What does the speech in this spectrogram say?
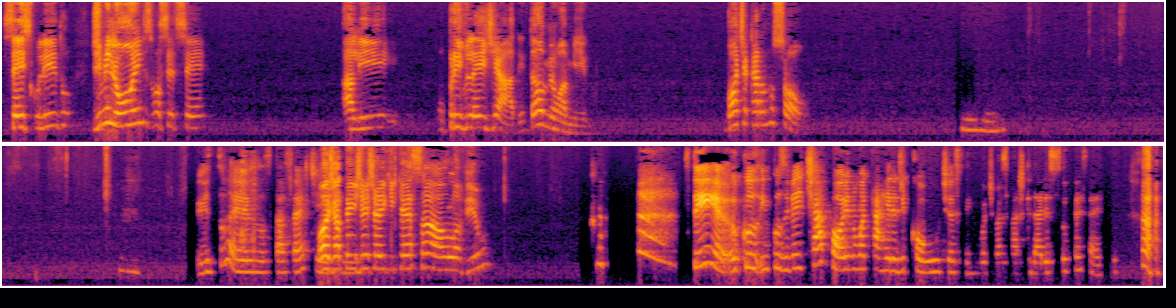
Ser escolhido de milhões, você ser ali o um privilegiado. Então, meu amigo, bote a cara no sol. Uhum. Isso mesmo, está certinho. Ó, já tem gente aí que quer essa aula, viu? Sim, eu, inclusive te apoio numa carreira de coach, assim, motivação, acho que daria super certo.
